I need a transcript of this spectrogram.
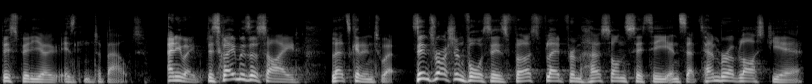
this video isn't about. Anyway, disclaimers aside, let's get into it. Since Russian forces first fled from Kherson city in September of last year,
